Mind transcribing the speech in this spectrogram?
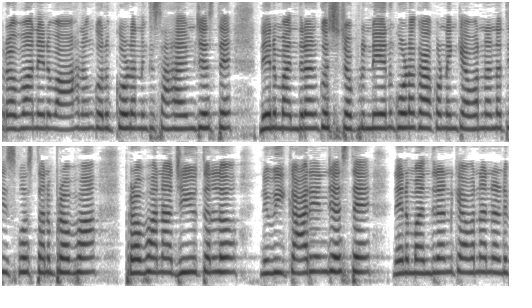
ప్రభా నేను వాహనం కొనుక్కోవడానికి సహాయం చేస్తే నేను మందిరానికి వచ్చేటప్పుడు నేను కూడా కాకుండా ఇంకెవరినన్నా తీసుకొస్తాను ప్రభా. ప్రభా నా జీవితంలో నువ్వు ఈ కార్యం చేస్తే నేను మందిరానికి ఎవరన్నా నడి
